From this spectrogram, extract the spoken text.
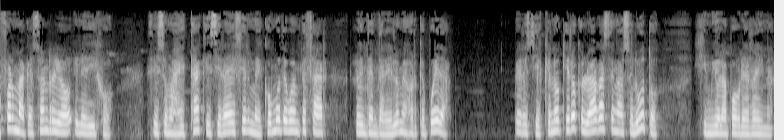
forma que sonrió y le dijo Si Su Majestad quisiera decirme cómo debo empezar, lo intentaré lo mejor que pueda. Pero si es que no quiero que lo hagas en absoluto, gimió la pobre reina.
